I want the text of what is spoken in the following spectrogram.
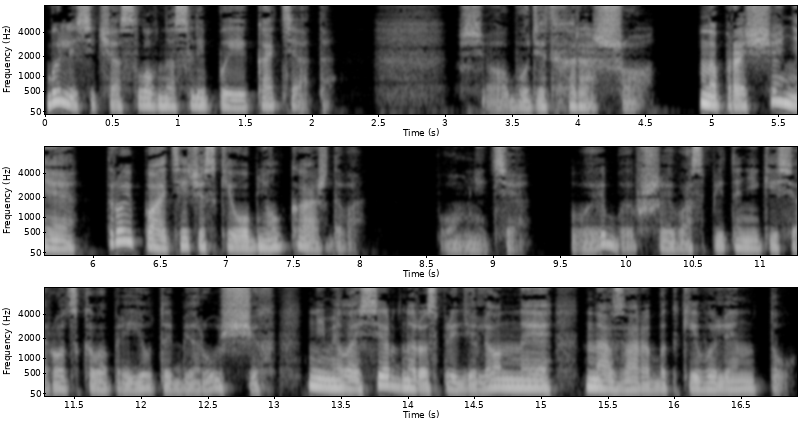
были сейчас словно слепые котята. «Все будет хорошо». На прощание Трой поотечески обнял каждого. «Помните, вы, бывшие воспитанники сиротского приюта берущих, немилосердно распределенные на заработки в Иленту.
